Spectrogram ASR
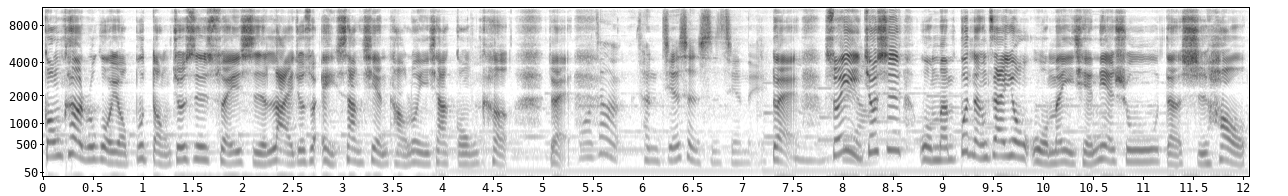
功课如果有不懂，就是随时赖，就说哎、欸、上线讨论一下功课，对。哇，这样很节省时间呢。对，所以就是我们不能再用我们以前念书的时候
